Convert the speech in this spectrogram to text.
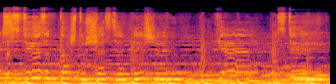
Прости за то, что счастье лишил yeah. Прости.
